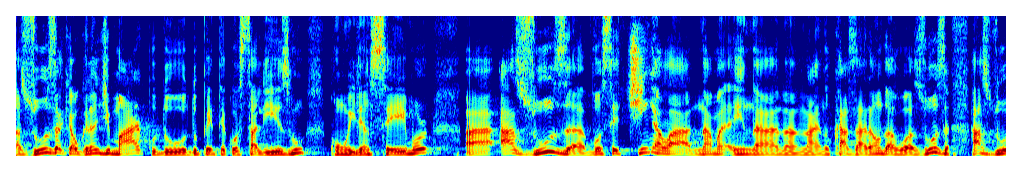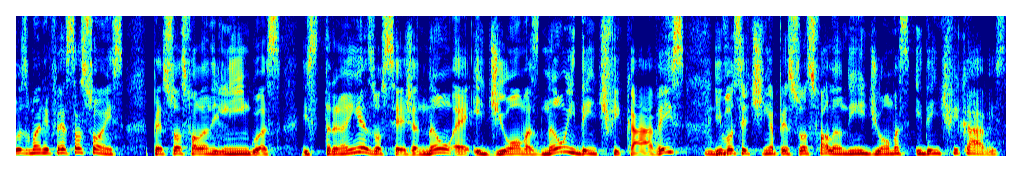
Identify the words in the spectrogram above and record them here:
Azusa, que é o grande marco do, do pentecostalismo, com William Seymour. A Azusa, você tinha lá na- na- na- no casarão da rua Azusa as duas manifestações. Pessoas falando em línguas estranhas, ou seja, não é, idiomas não identificáveis, e você tinha pessoas falando em idiomas identificáveis.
